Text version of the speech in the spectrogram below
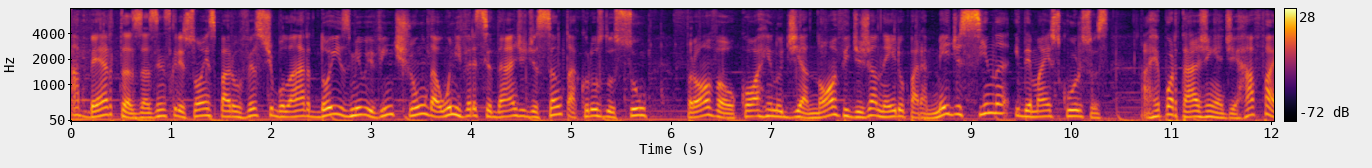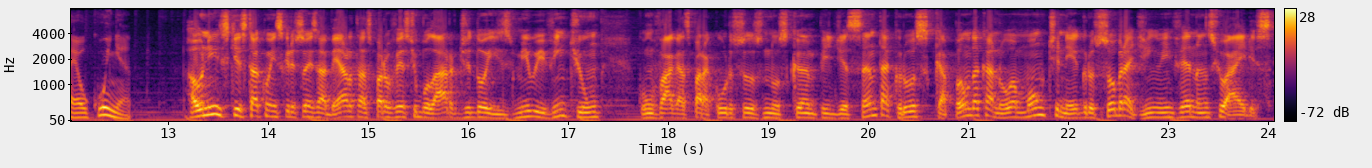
Abertas as inscrições para o vestibular 2021 da Universidade de Santa Cruz do Sul. Prova ocorre no dia 9 de janeiro para medicina e demais cursos. A reportagem é de Rafael Cunha. A Unisc está com inscrições abertas para o vestibular de 2021, com vagas para cursos nos campi de Santa Cruz, Capão da Canoa, Montenegro, Sobradinho e Venâncio Aires.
